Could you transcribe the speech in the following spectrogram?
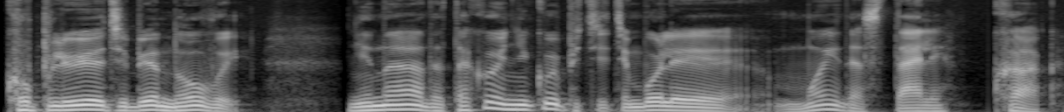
Куплю я тебе новый. Не надо, такое не купите, тем более мой достали. Как?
